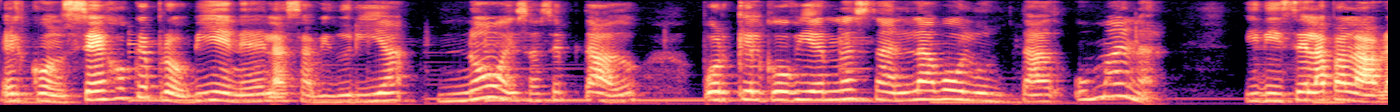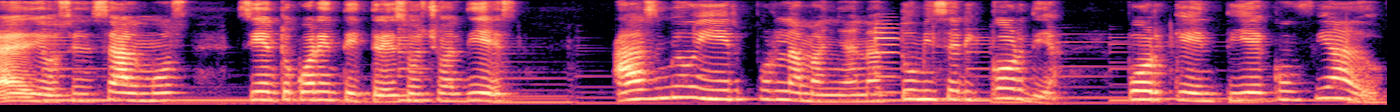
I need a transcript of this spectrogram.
El consejo que proviene de la sabiduría no es aceptado porque el gobierno está en la voluntad humana. Y dice la palabra de Dios en Salmos 143, 8 al 10, Hazme oír por la mañana tu misericordia, porque en ti he confiado.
